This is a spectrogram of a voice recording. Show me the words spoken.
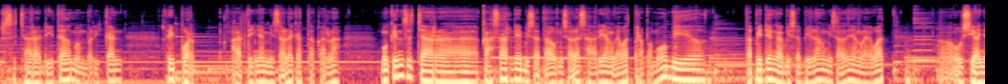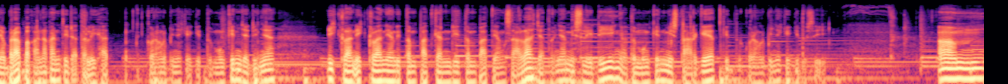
secara detail memberikan report. Artinya misalnya katakanlah mungkin secara kasar dia bisa tahu misalnya sehari yang lewat berapa mobil tapi dia nggak bisa bilang misalnya yang lewat uh, usianya berapa karena kan tidak terlihat kurang lebihnya kayak gitu. Mungkin jadinya iklan-iklan yang ditempatkan di tempat yang salah jatuhnya misleading atau mungkin mistarget gitu kurang lebihnya kayak gitu sih. Um,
